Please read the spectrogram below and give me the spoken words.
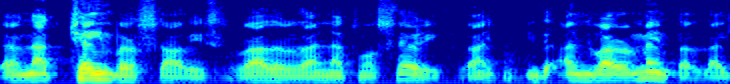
not chamber studies rather than atmospheric, right? In the environmental, like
